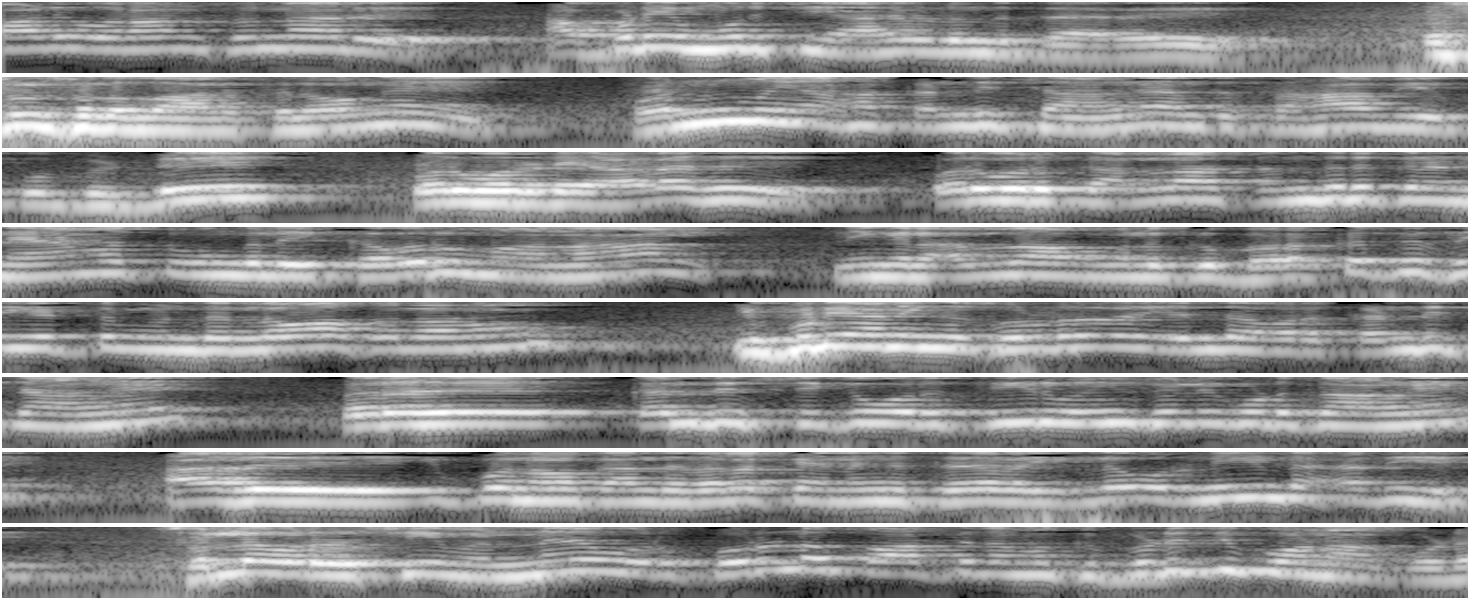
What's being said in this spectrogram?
வாலிபரான்னு சொன்னாரு. அப்படியே மூர்ச்சியாக விழுந்துட்டாரு. ரசூல் சொல்லா அலிசலவங்க வன்மையாக கண்டிச்சாங்க. அந்த சஹாபியை கூப்பிட்டு ஒருவருடைய அழகு ஒருவருக்கு அல்லாஹ் தந்திருக்கிற நியமத்து உங்களை கவருமானால் நீங்கள் அல்லாஹ் உங்களுக்கு பறக்கத்து செய்யட்டும் என்றல்லவா சொல்லணும்? இப்படியா நீங்க சொல்றது என்று அவரை கண்டிச்சாங்க. பிறகு கந்திஷ்டிக்கு ஒரு தீர்வையும் சொல்லி கொடுத்தாங்க. அது இப்போ நமக்கு அந்த விளக்கம் எனக்கு தேவையில்லை. ஒரு நீண்ட ஹதீஸ். சொல்ல ஒரு விஷயம் என்ன? ஒரு பொருளை பார்த்து நமக்கு பிடிச்சு போனா கூட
